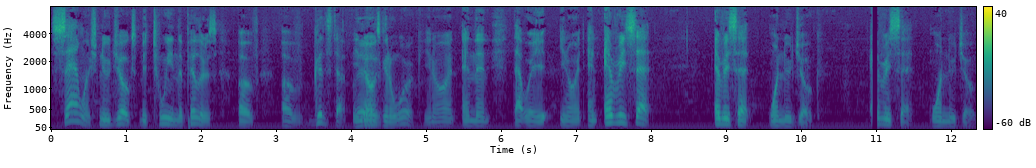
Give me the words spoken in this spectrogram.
sandwich new jokes between the pillars of of good stuff you Yeah. know is going to work. You know, and, and then that way, you know, and every set, every set, one new joke. Every set, one new joke,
